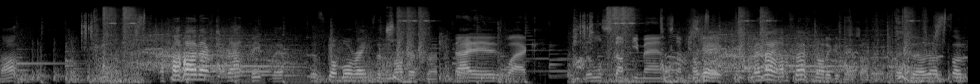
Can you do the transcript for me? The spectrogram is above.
Ah. that, that beat there. It's got more range than Marth F smash. That is whack. Little stumpy man, stumpy Okay, sword. Midnight Up Smash not a good move by the way. But, uh, I'll, I'll,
